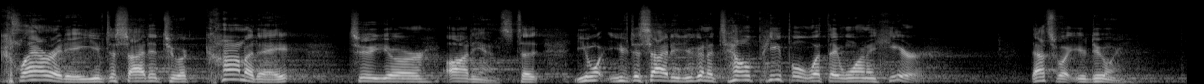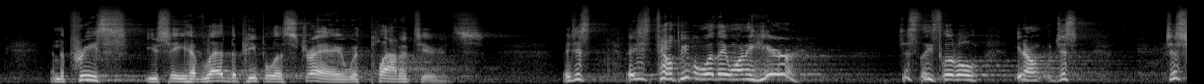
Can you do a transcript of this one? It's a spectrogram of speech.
clarity, you've decided to accommodate to your audience. To, you, you've decided you're going to tell people what they want to hear. That's what you're doing. And the priests, you see, have led the people astray with platitudes. They just, they just tell people what they want to hear. Just these little, you know, just, just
